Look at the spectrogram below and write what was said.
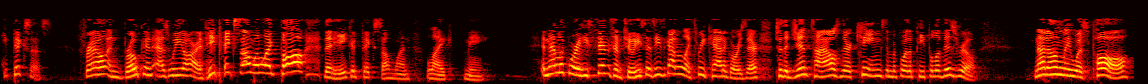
He picks us. Frail and broken as we are, if He picks someone like Paul, then He could pick someone like me. And then look where he sends him to. He says he's got really three categories there. To the Gentiles, their kings, and before the people of Israel. Not only was Paul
